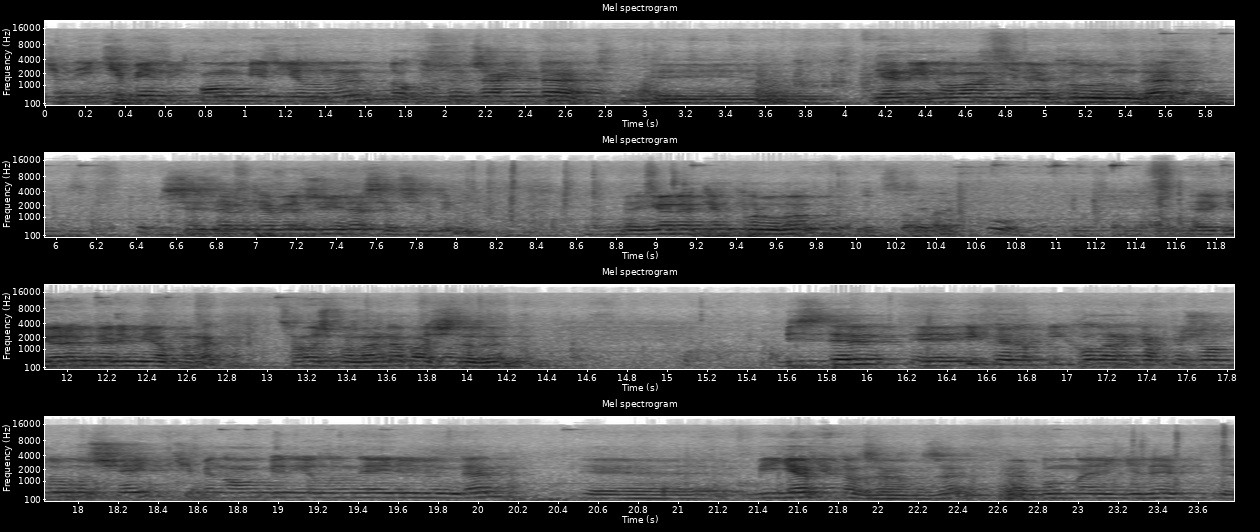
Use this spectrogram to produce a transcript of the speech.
Şimdi 2011 yılının 9. ayında e, derneğin olan genel kurulunda sizlerin teveccühüyle seçildik. Yönetim kurulu e, görev bölümü yaparak çalışmalarına başladı. Bizlerin e, ilk, olarak yapmış olduğumuz şey 2011 yılının Eylül'ünde e, bir yer tutacağımızı ve bununla ilgili e,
